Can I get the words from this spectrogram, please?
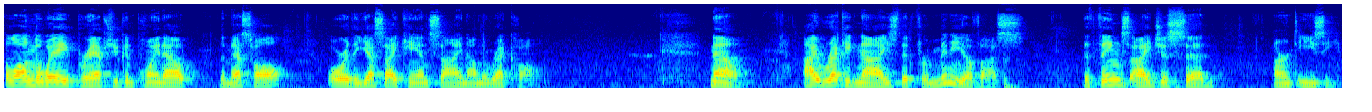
Along the way, perhaps you can point out the mess hall or the Yes I Can sign on the rec hall. Now, I recognize that for many of us, the things I just said aren't easy.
